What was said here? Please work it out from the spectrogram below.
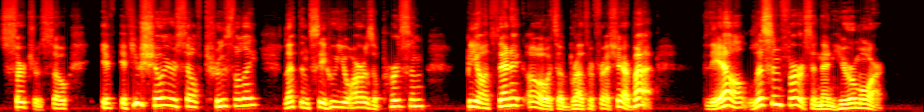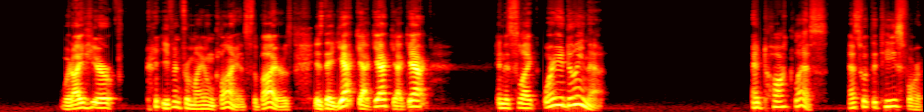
searchers. So if, if you show yourself truthfully, let them see who you are as a person, be authentic. Oh, it's a breath of fresh air. But the L, listen first and then hear more. What I hear, even from my own clients, the buyers, is they yak, yak, yak, yak, yak. And it's like, why are you doing that? and talk less. That's what the T is for.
